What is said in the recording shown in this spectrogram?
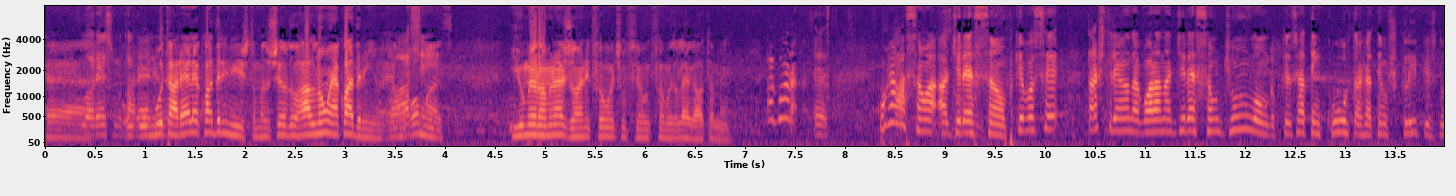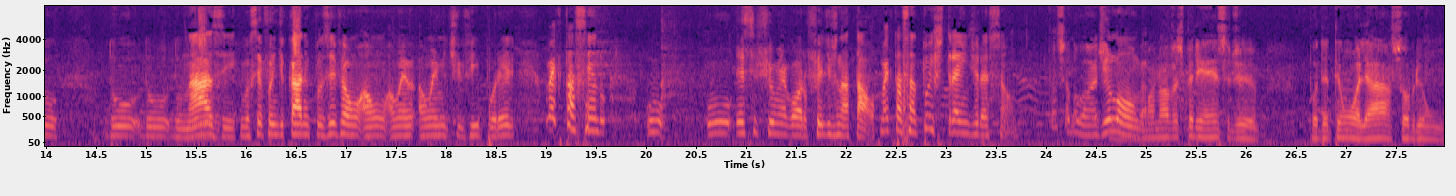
É, Lourenço o- Mutarelli, O, Mutarelli é quadrinista, mas o Cheiro do Ralo não é quadrinho, é Ah, um sim. romance. E o Meu Nome é Johnny, que foi o último filme que foi muito legal também. Agora, é, com relação à, à direção, porque você está estreando agora na direção de um longa, porque você já tem curta, já tem os clipes do, do, do, do Nazi, que você foi indicado inclusive a um, a, um, a um- MTV por ele. Como é que está sendo o, o, esse filme agora, o Feliz Natal? Como é que está sendo a tua estreia em direção? Tá sendo ótimo. De longa. Uma nova experiência de poder ter um olhar sobre um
